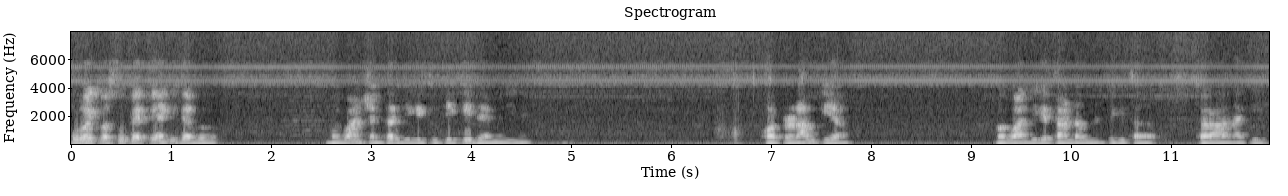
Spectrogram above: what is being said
पुरोहित वस्तु कहते हैं कि जब भगवान शंकर जी की स्तुति की, जयमिनी ने और प्रणाम किया भगवान जी के तांडव नृत्य की सराहना की।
